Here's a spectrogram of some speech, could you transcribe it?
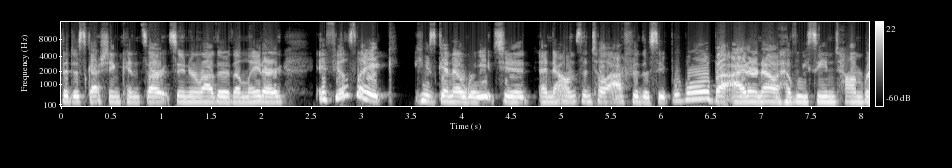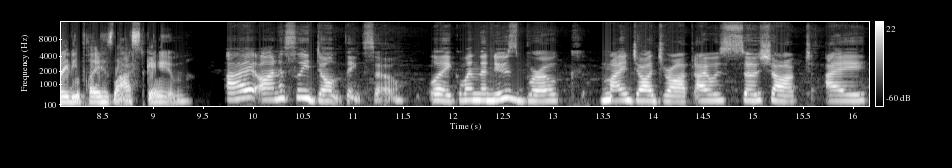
the discussion can start sooner rather than later. It feels like he's going to wait to announce until after the Super Bowl, but I don't know. Have we seen Tom Brady play his last game? I honestly don't think so. Like when the news broke, my jaw dropped. I was so shocked. I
